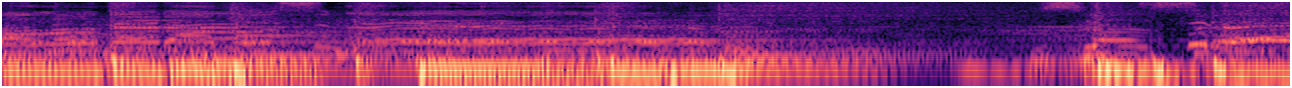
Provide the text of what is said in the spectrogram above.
Al one radosne. Za sreću,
